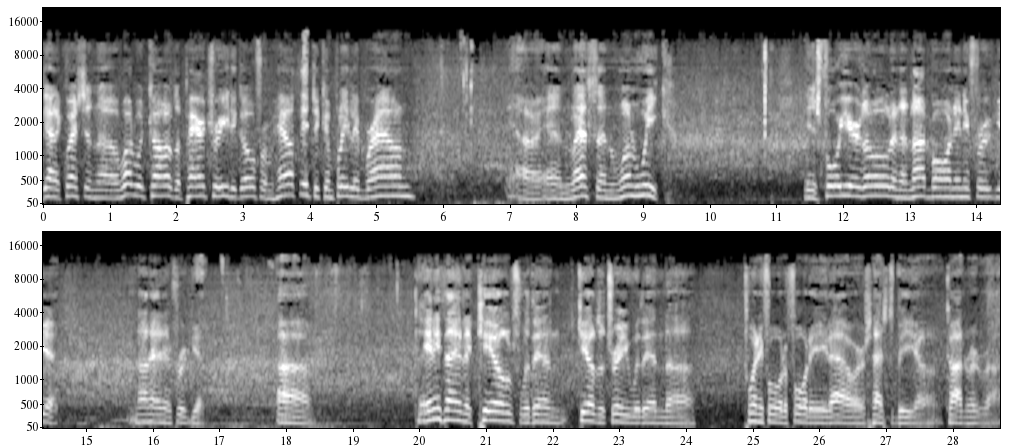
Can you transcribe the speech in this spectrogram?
Got a question. Uh, what would cause a pear tree to go from healthy to completely brown uh, in less than one week? It is four years old and has not borne any fruit yet. Not had any fruit yet. Uh, anything that kills within kills a tree within uh, 24 to 48 hours has to be uh, cotton root rot.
